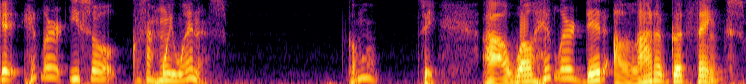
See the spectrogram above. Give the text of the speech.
que Hitler hizo cosas muy buenas. ¿Cómo? Sí. Uh, well, Hitler did a lot of good things.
